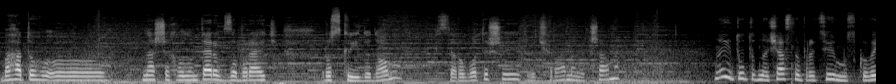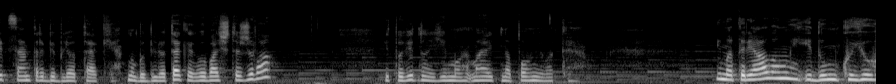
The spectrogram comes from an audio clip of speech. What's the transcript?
Багато е, наших волонтерок забирають розкрій додому, після роботи шиють вечорами, ночами. Ну і тут одночасно працює мозковий центр бібліотеки. Ну, бібліотека, як ви бачите, жива. Відповідно, її мають наповнювати і матеріалом, і думкою,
